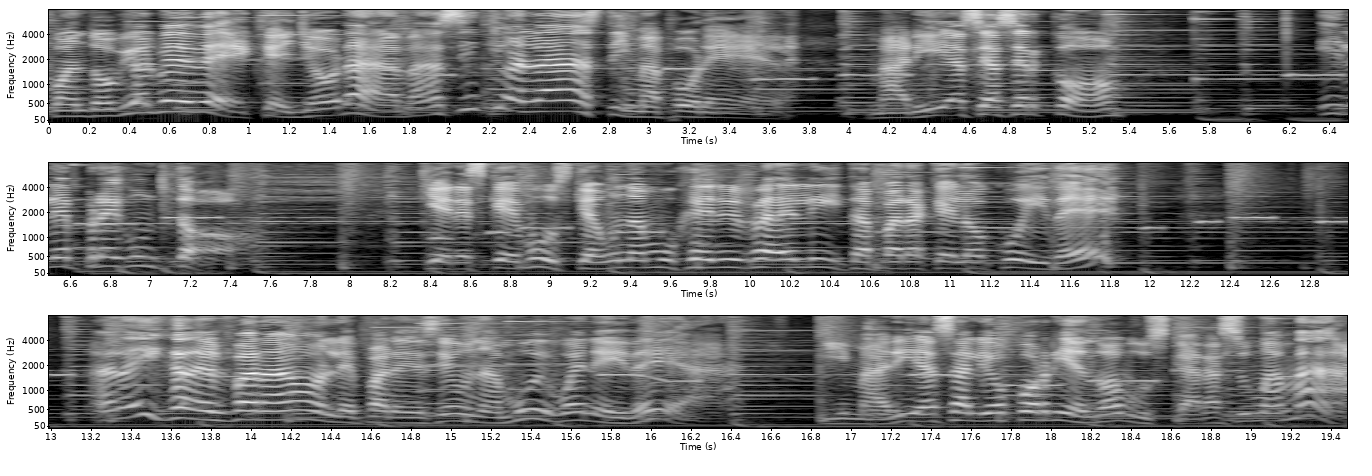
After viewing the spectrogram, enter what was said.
Cuando vio al bebé que lloraba, sintió lástima por él. María se acercó y le preguntó, ¿quieres que busque a una mujer israelita para que lo cuide? A la hija del faraón le pareció una muy buena idea y María salió corriendo a buscar a su mamá,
